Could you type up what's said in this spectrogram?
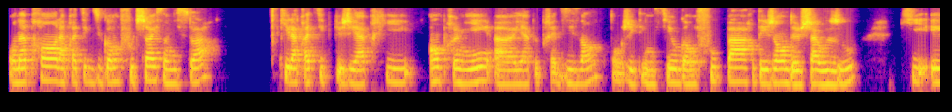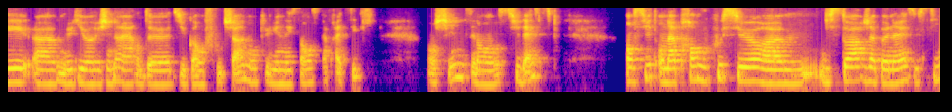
On apprend la pratique du Gong Fu Cha et son histoire, qui est la pratique que j'ai appris en premier euh, il y a à peu près dix ans. Donc, j'ai été initiée au Gong Fu par des gens de Shaozu, qui est euh, le lieu originaire de, du Gong Fu Cha, donc le lieu de naissance de la pratique en Chine. C'est dans le sud-est. Ensuite, on apprend beaucoup sur euh, l'histoire japonaise aussi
